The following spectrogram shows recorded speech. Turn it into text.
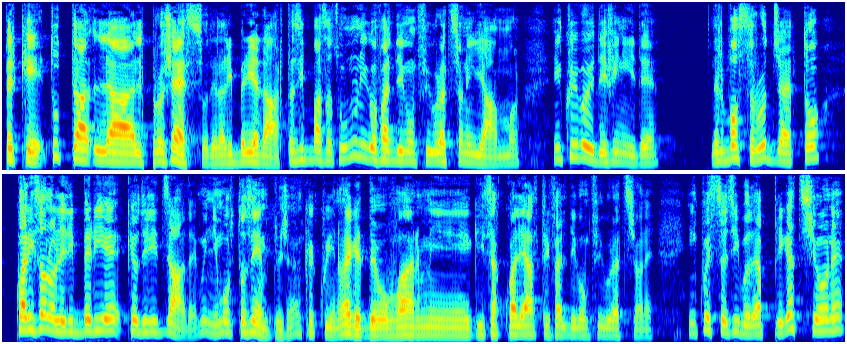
perché tutto il processo della libreria Dart si basa su un unico file di configurazione YAML, in cui voi definite nel vostro progetto quali sono le librerie che utilizzate. Quindi molto semplice, anche qui non è che devo farmi chissà quali altri file di configurazione. In questo tipo di applicazione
